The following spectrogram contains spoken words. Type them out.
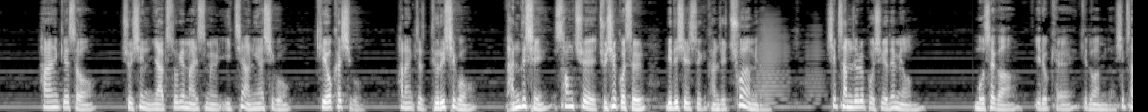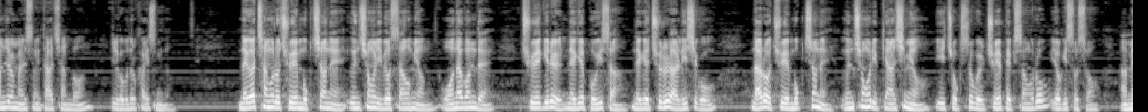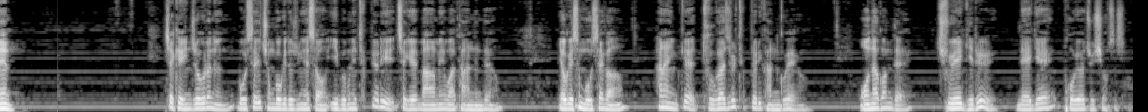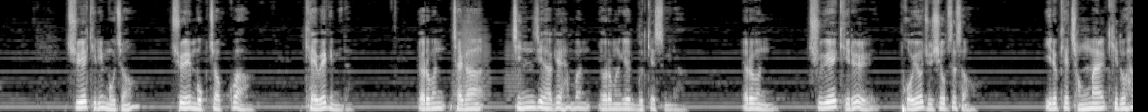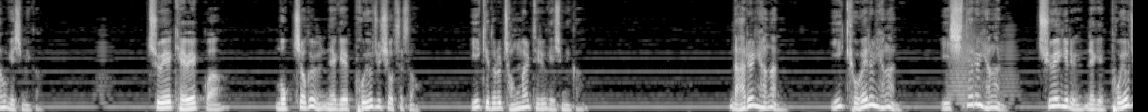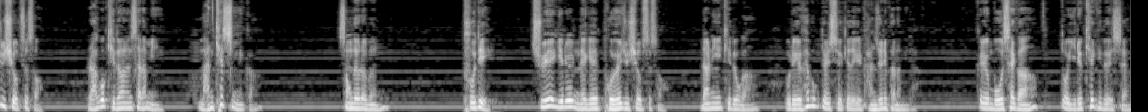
하나님께서 주신 약속의 말씀을 잊지 아니하시고 기억하시고 하나님께서 들으시고 반드시 성취해 주실 것을 믿으실 수 있게 간절히 추원합니다. 13절을 보시게 되면 모세가 이렇게 기도합니다. 13절 말씀을 다 같이 한번 읽어보도록 하겠습니다. 내가 참으로 주의 목전에 은총을 입어 싸우면 원하건대 주의 길을 내게 보이사 내게 주를 알리시고 나로 주의 목전에 은총을 입게 하시며 이 족속을 주의 백성으로 여기소서. 아멘. 제 개인적으로는 모세의 중보기도 중에서 이 부분이 특별히 제게 마음에 와 닿았는데요. 여기서 모세가 하나님께 두 가지를 특별히 간구해요. 원하건대 주의 길을 내게 보여주시옵소서. 주의 길이 뭐죠? 주의 목적과 계획입니다. 여러분, 제가 진지하게 한번 여러분에게 묻겠습니다. 여러분, 주의 길을 보여주시옵소서. 이렇게 정말 기도하고 계십니까? 주의 계획과 목적을 내게 보여주시옵소서. 이 기도를 정말 드리고 계십니까? 나를 향한, 이 교회를 향한, 이 시대를 향한 주의 길을 내게 보여주시옵소서. 라고 기도하는 사람이 많겠습니까? 성도 여러분, 부디 주의 길을 내게 보여주시옵소서. 라는 이 기도가 우리에게 회복될 수 있게 되길 간절히 바랍니다. 그리고 모세가 또 이렇게 기도했어요.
